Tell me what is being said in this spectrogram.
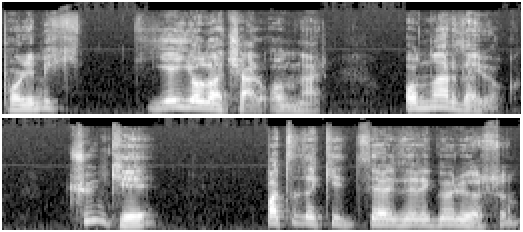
polemikye yol açar onlar. Onlar da yok. Çünkü batıdaki dergileri görüyorsun.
